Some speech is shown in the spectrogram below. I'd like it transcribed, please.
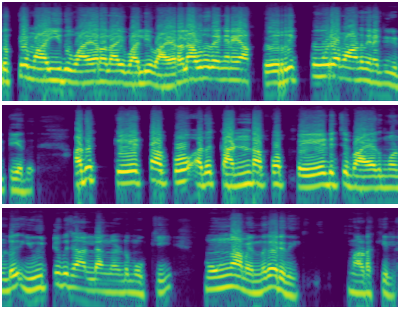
കൃത്യമായി ഇത് വൈറലായി വലിയ വൈറലാവുന്നത് എങ്ങനെയാ? തെറിപ്പൂരമാണ് നിനക്ക് കിട്ടിയത്. അത് കേട്ടപ്പോ അത് കണ്ടപ്പോ പേടിച്ച് ഭയം കൊണ്ട് യൂട്യൂബ് ചാനൽ അങ്ങോട്ട് മുക്കി മുങ്ങാമെന്ന് കരുതി. നടക്കില്ല.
